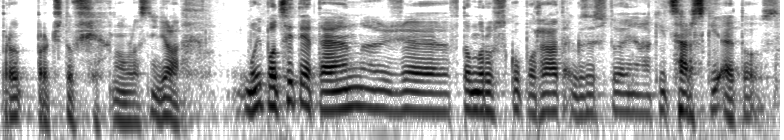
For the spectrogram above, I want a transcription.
pro, proč to všechno vlastně dělá? Můj pocit je ten, že v tom Rusku pořád existuje nějaký carský etos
